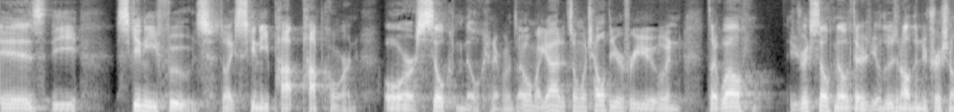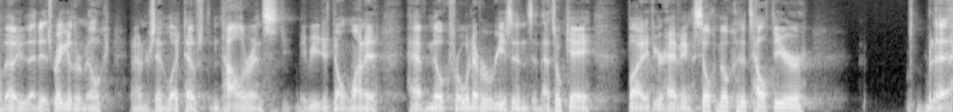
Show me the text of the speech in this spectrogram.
is the skinny foods, so like skinny pop popcorn or silk milk, and everyone's like, "Oh my god, it's so much healthier for you." And it's like, well, if you drink silk milk, there's, you're losing all the nutritional value that is regular milk. And I understand the lactose intolerance. Maybe you just don't want to have milk for whatever reasons, and that's okay. But if you're having silk milk because it's healthier, bleh,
